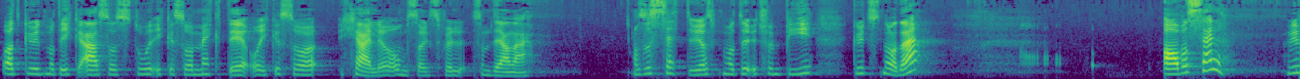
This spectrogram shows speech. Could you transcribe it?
og at Gud måtte, ikke er så stor, ikke så mektig og ikke så kjærlig og omsorgsfull som det han er. Og så setter vi oss på en måte ut forbi Guds nåde av oss selv. Vi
